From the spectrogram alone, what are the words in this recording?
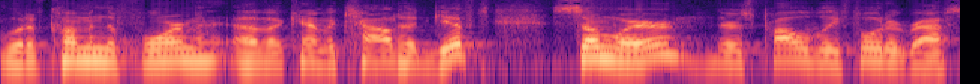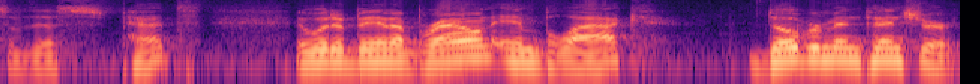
would have come in the form of a kind of a childhood gift. Somewhere, there's probably photographs of this pet. It would have been a brown and black Doberman Pinscher.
